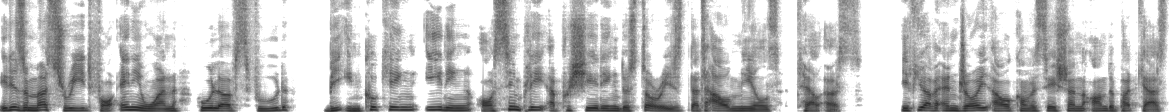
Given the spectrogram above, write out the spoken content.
It is a must read for anyone who loves food, be in cooking, eating, or simply appreciating the stories that our meals tell us. If you have enjoyed our conversation on the podcast,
